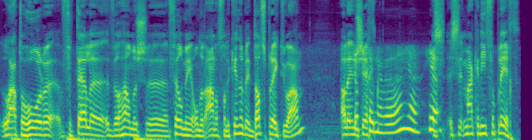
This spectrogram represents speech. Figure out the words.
laten horen, vertellen... het Wilhelmus uh, veel meer onder de aandacht van de kinderen... dat spreekt u aan. Alleen dat u zegt, spreekt mij wel aan, ja. ja. Is, is, maak het niet verplicht.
